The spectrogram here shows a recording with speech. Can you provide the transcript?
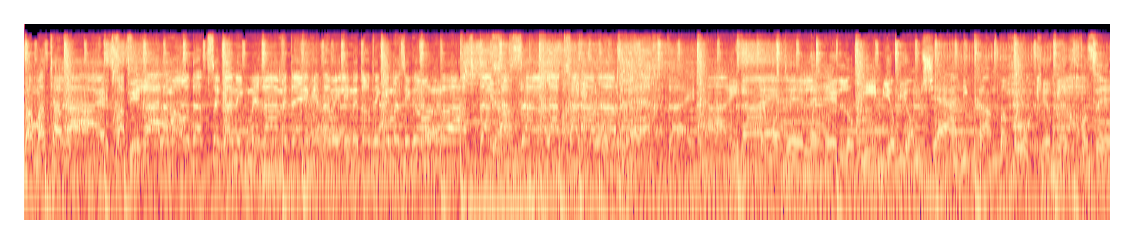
במטרה. את חפירה למה עוד הצגה נגמרה. מתייג את המילים מתרתקים בזיכרון לא אהבת שאני קם בבוקר וחוזר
